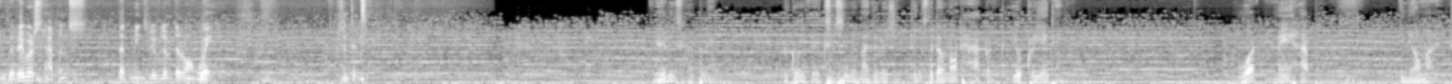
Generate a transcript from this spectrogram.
If the reverse happens, that means we've lived the wrong way, isn't it? Where is happening? Because of the excessive imagination, things that have not happened, you're creating. What may happen in your mind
